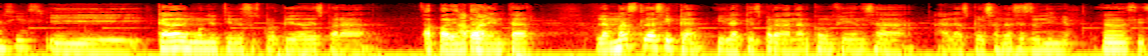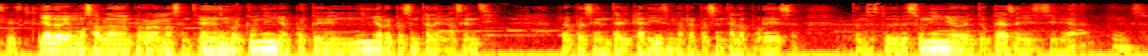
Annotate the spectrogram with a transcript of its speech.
Así es. Y cada demonio tiene sus propiedades para Aparentar. aparentar. La más clásica y la que es para ganar confianza a las personas es de un niño. ah, sí, sí. Ya lo habíamos hablado en programas anteriores. Ujú. ¿Por qué un niño? Porque un niño representa la inocencia, representa el carisma, representa la pureza. Entonces tú debes un niño en tu casa y dices, ah, pues,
